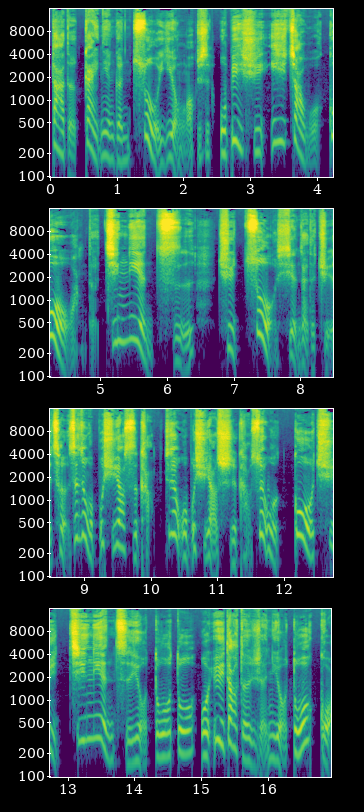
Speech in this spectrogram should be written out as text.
大的概念跟作用哦，就是我必须依照我过往的经验值去做现在的决策，甚至我不需要思考，就是我不需要思考，所以我。过去经验值有多多，我遇到的人有多广，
